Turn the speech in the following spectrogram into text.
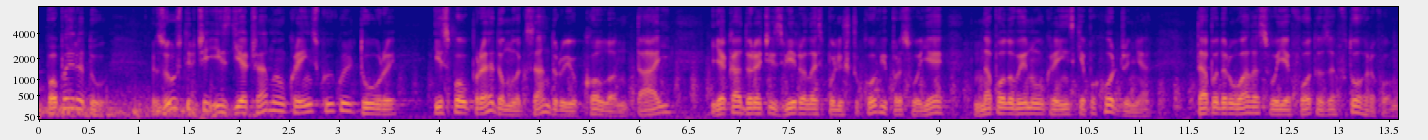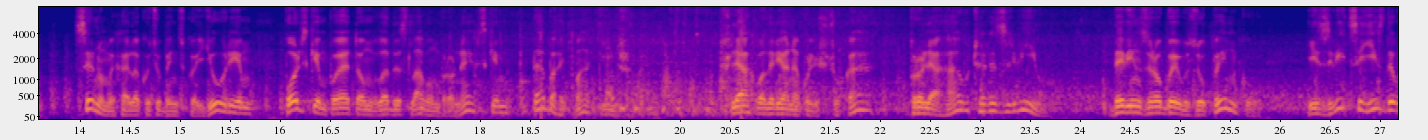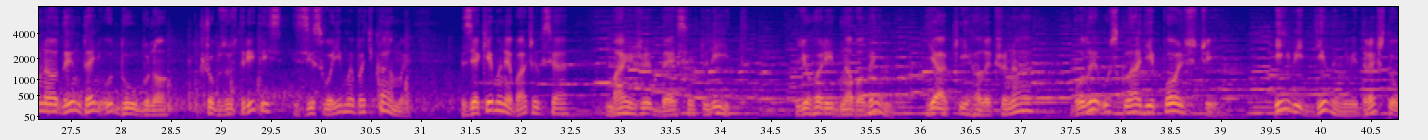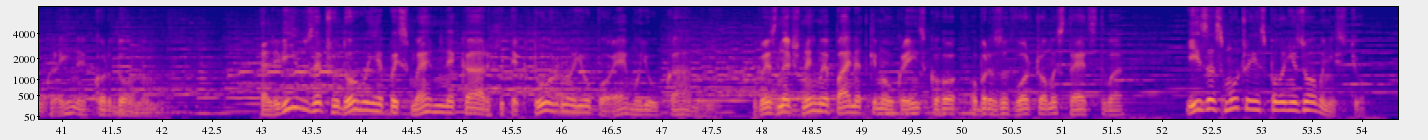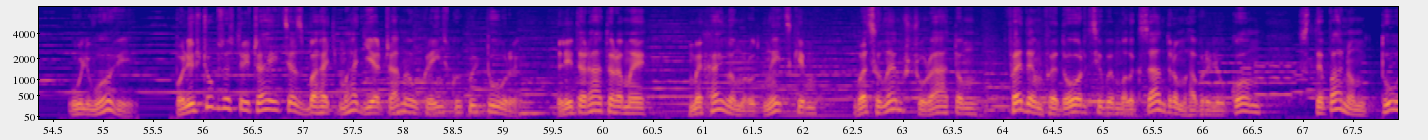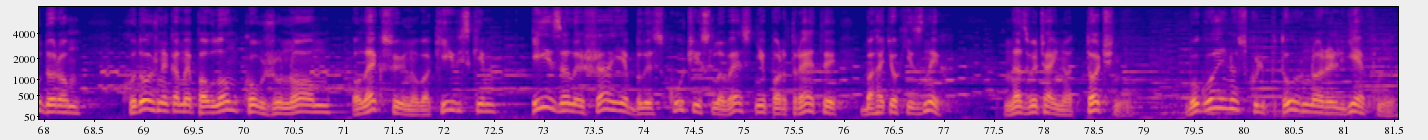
Попереду зустрічі із діячами української культури із повпредом Олександрою Колонтай, яка, до речі, звірилась Поліщукові про своє наполовину українське походження та подарувала своє фото з автографом, сином Михайла Коцюбинського Юрієм, польським поетом Владиславом Броневським та багатьма іншими. Шлях Валеріана Поліщука пролягав через Львів, де він зробив зупинку і звідси їздив на один день у Дубно, щоб зустрітись зі своїми батьками, з якими не бачився майже 10 літ. Його рідна Волинь, як і Галичина, були у складі Польщі і відділені від решти України кордоном. Львів зачудовує письменника архітектурною поемою у камені, визначними пам'ятками українського образотворчого мистецтва і засмучує сполонізованістю. У Львові Поліщук зустрічається з багатьма діячами української культури, літераторами Михайлом Рудницьким, Василем Щуратом, Федем Федорцівим, Олександром Гаврилюком, Степаном Тудором, художниками Павлом Ковжуном, Олексою Новаківським і залишає блискучі словесні портрети багатьох із них, надзвичайно точні, буквально скульптурно рельєфні,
